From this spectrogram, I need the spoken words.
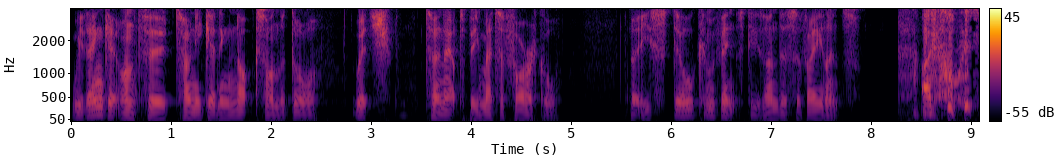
We then get on to Tony getting knocks on the door, which turn out to be metaphorical, but he's still convinced he's under surveillance. I always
